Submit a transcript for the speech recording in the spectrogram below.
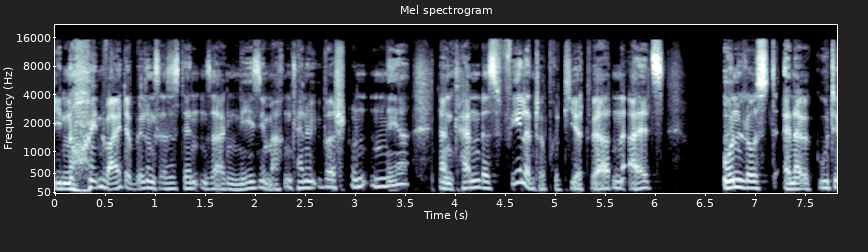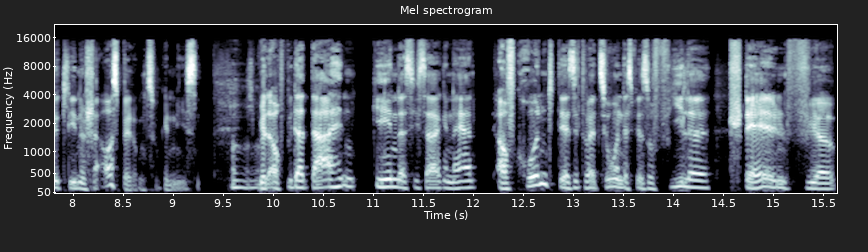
die neuen Weiterbildungsassistenten sagen, nee, sie machen keine Überstunden mehr, dann kann das fehlinterpretiert werden als Unlust, eine gute klinische Ausbildung zu genießen. Mhm. Ich will auch wieder dahin gehen, dass ich sage, naja, aufgrund der Situation, dass wir so viele Stellen für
